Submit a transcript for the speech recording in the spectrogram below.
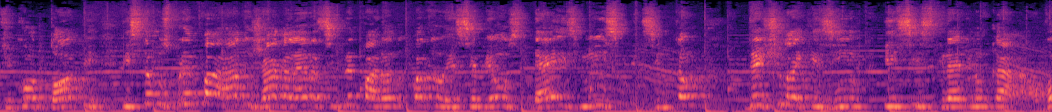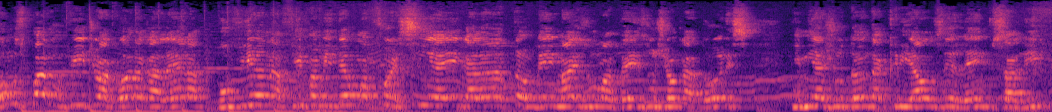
ficou top. Estamos preparados já, galera, se preparando para receber os 10 mil inscritos. Então, deixa o likezinho e se inscreve no canal. Vamos para o vídeo agora, galera. O Viana FIFA me deu uma forcinha aí, galera, também mais uma vez nos jogadores e me ajudando a criar os elencos ali.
